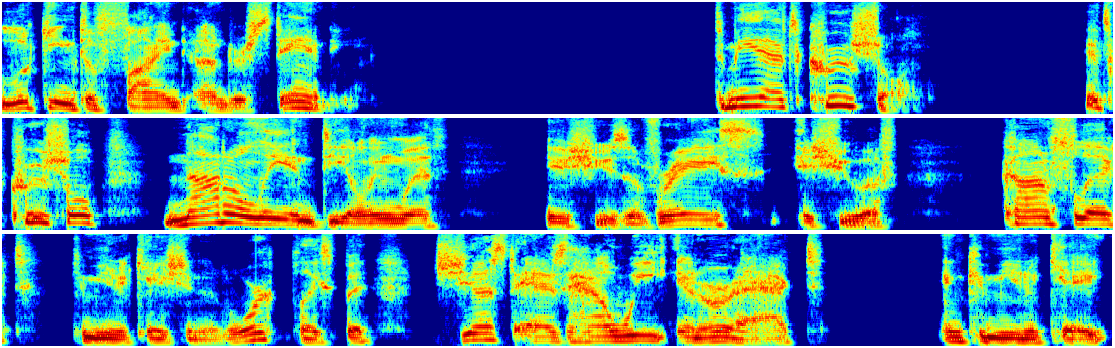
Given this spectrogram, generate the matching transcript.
looking to find understanding. To me, that's crucial. It's crucial not only in dealing with issues of race, issue of conflict, communication in the workplace, but just as how we interact and communicate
